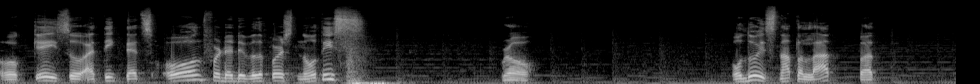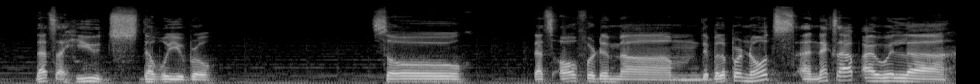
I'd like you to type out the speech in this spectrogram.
Okay, so I think that's all for the developers notice. Bro. Although it's not a lot, but that's a huge W, bro. So that's all for the um, developer notes. Uh, next up, I will uh,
